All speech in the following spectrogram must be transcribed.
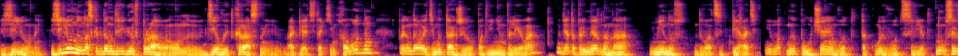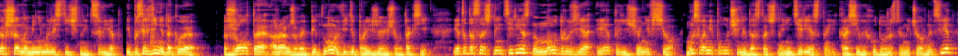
зеленый. Зеленый у нас, когда мы двигаем вправо, он э, делает красный опять таким холодным. Поэтому давайте мы также его подвинем влево, где-то примерно на минус 25. И вот мы получаем вот такой вот цвет. Ну, совершенно минималистичный цвет. И посередине такое желтое оранжевое пятно в виде проезжающего такси. Это достаточно интересно, но, друзья, это еще не все. Мы с вами получили достаточно интересный, красивый художественный черный цвет,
